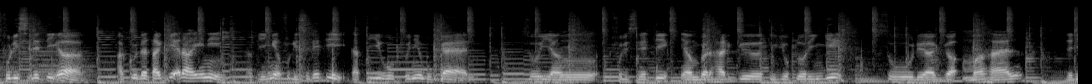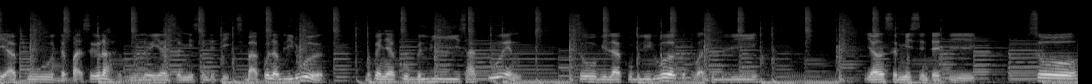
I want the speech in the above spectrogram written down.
fully synthetic lah. Aku dah target lah ini Aku ingat fully synthetic Tapi rupanya bukan. So yang fully synthetic yang berharga RM70 So dia agak mahal. Jadi aku terpaksa lah guna yang semi synthetic Sebab aku nak beli dua. Bukannya aku beli satu kan. So bila aku beli dua aku terpaksa beli yang semi synthetic So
